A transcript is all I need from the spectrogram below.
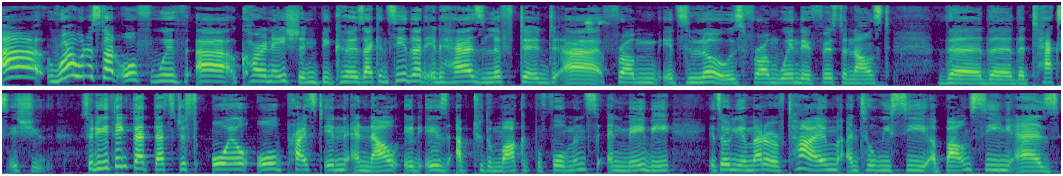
Uh, Roy, I want to start off with uh, Coronation because I can see that it has lifted uh, from its lows from when they first announced the, the, the tax issue. So, do you think that that's just oil all priced in and now it is up to the market performance and maybe it's only a matter of time until we see a bounce, seeing as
